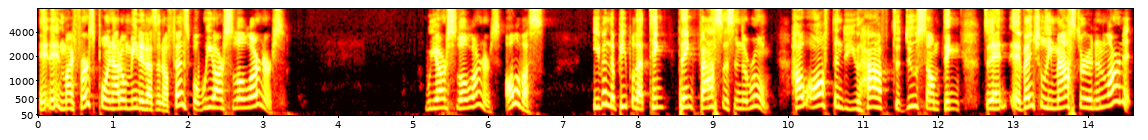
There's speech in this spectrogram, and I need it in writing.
In, my first point, I don't mean it as an offense, but we are slow learners we are slow learners, all of us. Even the people that think, think fastest in the room. How often do you have to do something to eventually master it and learn it?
